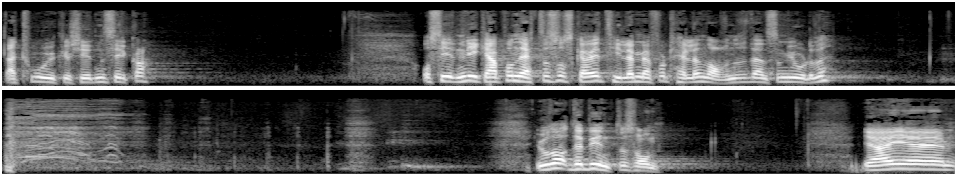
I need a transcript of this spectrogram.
Det er to uker siden ca. Og siden vi ikke er på nettet, så skal vi til og med fortelle navnet til den som gjorde det. Jo da, det begynte sånn. Jeg eh,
